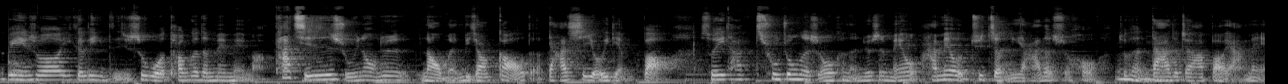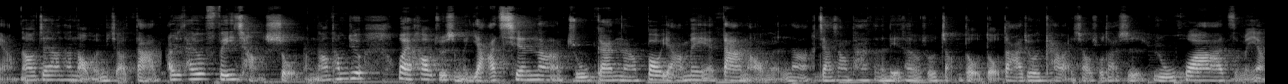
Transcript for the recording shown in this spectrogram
我跟你说一个例子，就是我涛哥的妹妹嘛，她其实是属于那种就是脑门比较高的，牙齿有一点爆。所以他初中的时候可能就是没有还没有去整牙的时候，就可能大家都叫他龅牙妹啊。然后加上他脑门比较大，而且他又非常瘦，然后他们就外号就是什么牙签呐、竹竿呐、龅牙妹啊、大脑门呐。加上他可能脸上有时候长痘痘，大家就会开玩笑说他是如花啊怎么样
